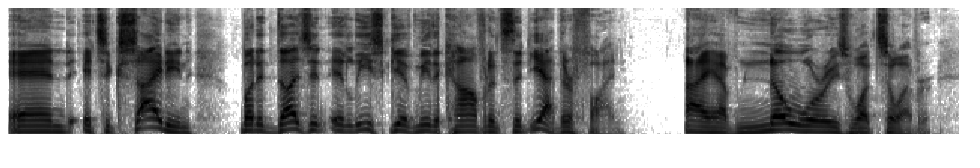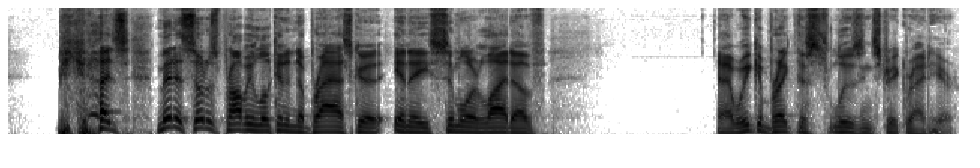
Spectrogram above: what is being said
and it's exciting, but it doesn't at least give me the confidence that, yeah, they're fine. I have no worries whatsoever because Minnesota's probably looking at Nebraska in a similar light of, "Yeah, we could break this losing streak right here.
